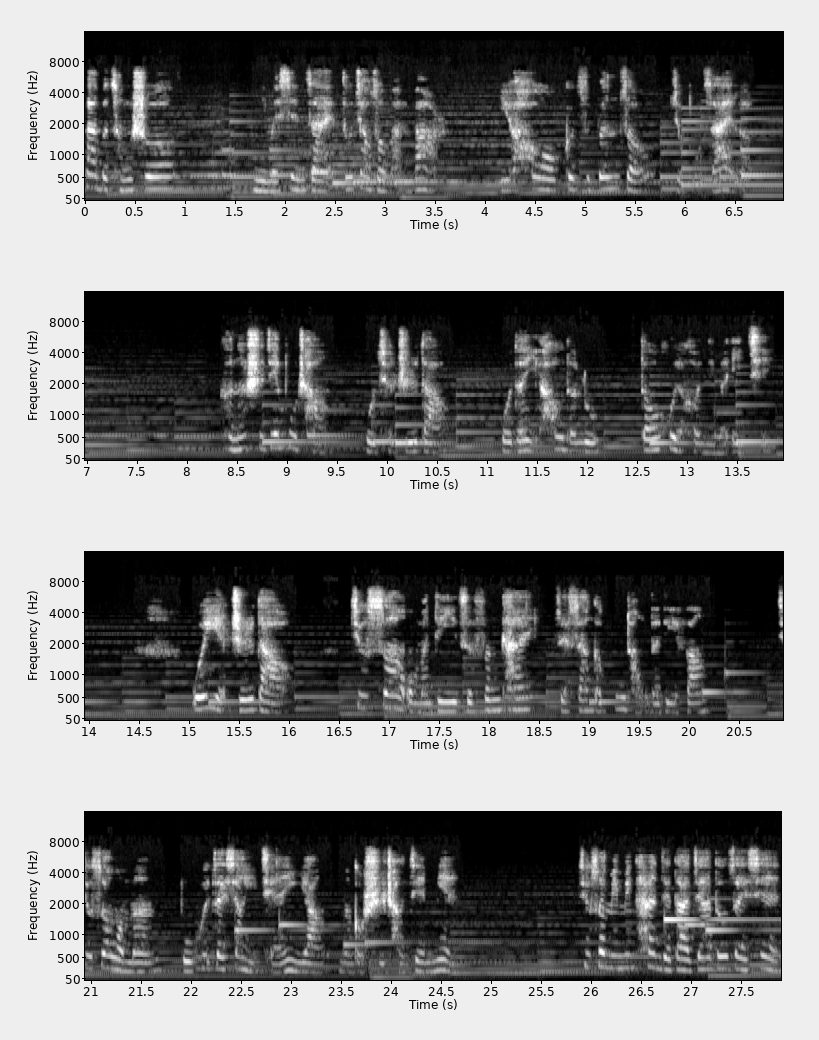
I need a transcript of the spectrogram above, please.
爸爸曾说。你们现在都叫做玩伴儿，以后各自奔走就不在了。可能时间不长，我却知道，我的以后的路都会和你们一起。我也知道，就算我们第一次分开在三个不同的地方，就算我们不会再像以前一样能够时常见面，就算明明看见大家都在线，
